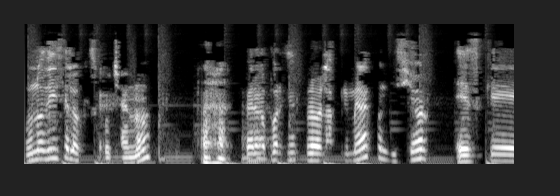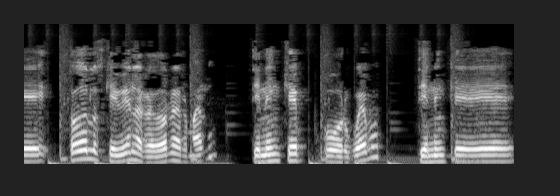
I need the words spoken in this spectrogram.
uno dice lo que escucha, ¿no? Ajá. Pero, por ejemplo, la primera condición es que todos los que viven alrededor, hermano, tienen que, por huevo, tienen que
